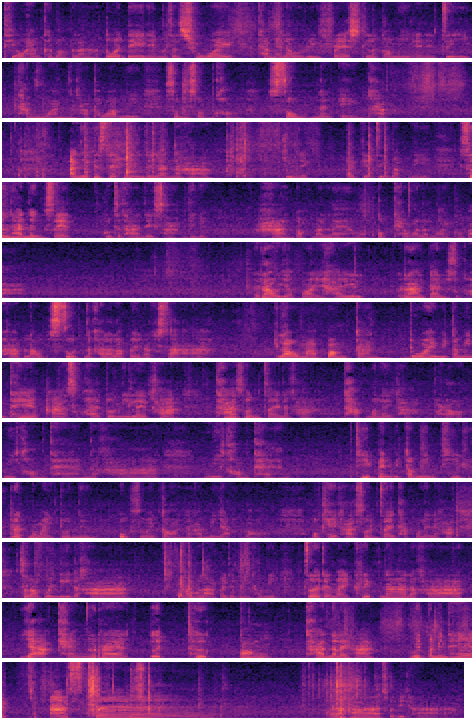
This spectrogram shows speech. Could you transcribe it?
ที่โอแฮมเคยบอกไปแล้วนะคะ ตัว Day เนี่ยมันจะช่วยทำให้เรา refresh แล้วก็มี energy ทั้งวันนะคะ เพราะว่ามีส่วนผสมของโสมนั่นเองค่ะ อันนี้คือเซตหนึ่งเดือนนะคะ อยู่ในแพคเกจจิ้งแบบนี้ ซึ่งถ้าหนึ่งเซตคุณจะทานได้สามเดือน หารออกมาแล้วตกแค่วันละร้อยกว่าบาท เราอย่าปล่อยให้ ร่างกายหรือสุขภาพเราสุดนะคะ แล้วเราไปรักษา เรามาป้องกันด้วยวิตามินเทพ R Square ตัวนี้เลยค่ะ ถ้าสนใจนะคะ ทักมาเลยค่ะ เพราะมีของแถมนะคะ มีของแถมที่เป็นวิตามินที่เลิศมากๆอีกตัวหนึ่งอุบสว้ก่อนนะคะ ไม่อยากบอก โอเคค่ะ สนใจทักมาเลยนะคะสำหรับวันนี้นะคะ ต้องลาไปแต่เพียงเท่านี้ เจอกันใหม่คลิปหน้านะคะ อยากแข็งแรงอึดถึกต้อง ทานอะไรคะ วิตามินเทพ a s q u a r e ไปแล้วค่ะ สวัสดีค่ะ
